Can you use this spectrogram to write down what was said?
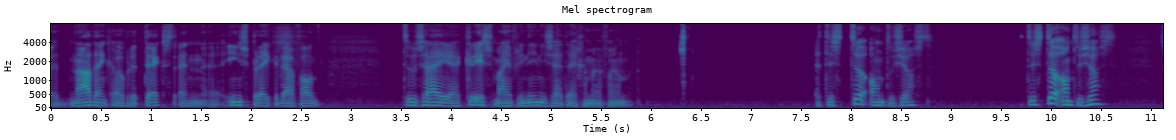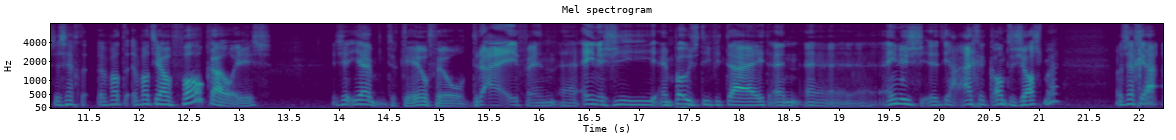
het nadenken over de tekst en inspreken daarvan. Toen zei Chris, mijn vriendin, die zei tegen me van... Het is te enthousiast. Het is te enthousiast. Ze zegt, wat, wat jouw valkuil is... is je, hebt natuurlijk heel veel drijf en eh, energie en positiviteit en eh, energie, ja, eigenlijk enthousiasme. Maar zeg ja,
